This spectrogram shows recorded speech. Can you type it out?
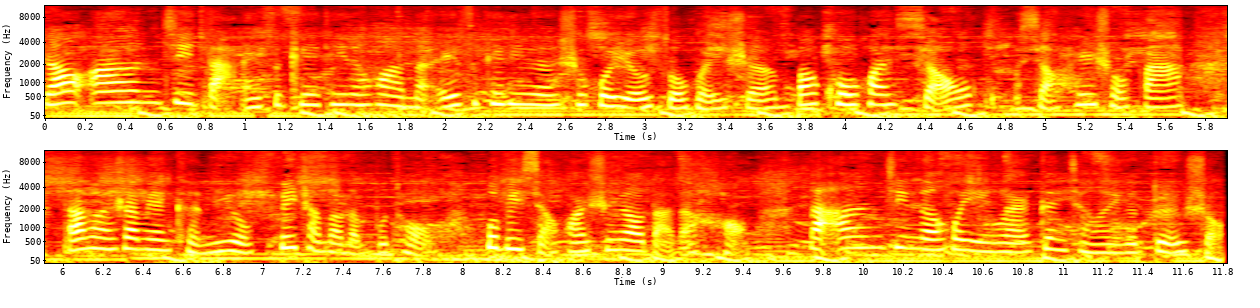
然后 RNG 打 SKT 的话呢，SKT 呢是会有所回升，包括换小小黑首发，打法上面肯定有非常大的不同，会比小花生要打得好。那 RNG 呢，会迎来更强的一个对手。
